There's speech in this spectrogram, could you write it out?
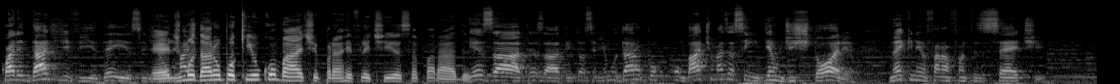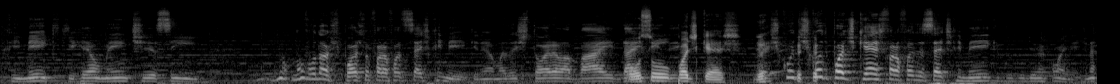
Qualidade de vida, é isso. É, dão eles mais mudaram um pouquinho o combate pra refletir essa parada. Exato, exato. Então, assim, eles mudaram um pouco o combate, mas assim, em termos de história, não é que nem o Final Fantasy VII Remake, que realmente, assim. Não, não vou dar spoiler do Final Fantasy VII Remake, né? Mas a história ela vai dar. Ouça o podcast. É, escuta, escuta o podcast Final Fantasy VII Remake do, do Gamer com a gente, né?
